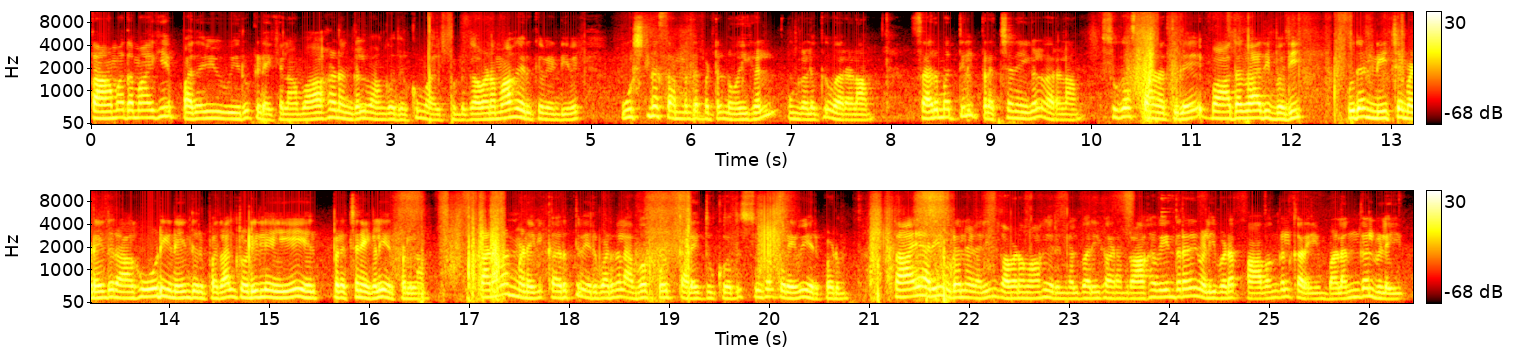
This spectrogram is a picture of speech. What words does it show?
தாமதமாகிய பதவி உயர்வு கிடைக்கலாம். வாகனங்கள் வாங்குவதற்கும் வாய்ப்புண்டு. கவனமாக இருக்க வேண்டியவை உஷ்ண சம்பந்தப்பட்ட நோய்கள் உங்களுக்கு வரலாம். சருமத்தில் பிரச்சனைகள் வரலாம். சுகஸ்தானத்திலே பாதகாதிபதி புதன் நீச்சமடைந்து ராகுவோடு இணைந்திருப்பதால் தொழிலேயே ஏற் பிரச்சனைகள் ஏற்படலாம். கணவன் மனைவி கருத்து வேறுபாடுகள் அவ்வப்போது தலை தூக்குவது சுகக்குறைவு ஏற்படும். தாயாரின் உடல்நலனில் கவனமாக இருங்கள். பரிகாரம் ராகவேந்திரரை வழிபட பாவங்கள் கரையும் பலங்கள் விளையும்.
